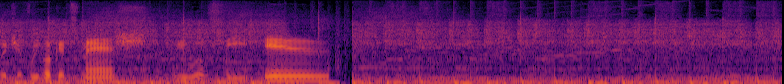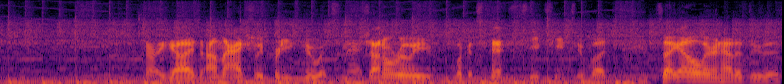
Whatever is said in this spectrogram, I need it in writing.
which, if we look at Smash, we will see is. Sorry, guys. I'm actually pretty new at Smash. I don't really look at Smash GT too much, so I gotta learn how to do this.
